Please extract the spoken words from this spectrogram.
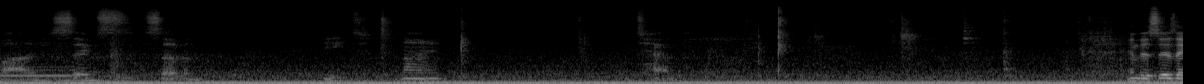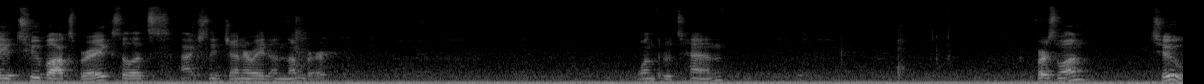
5, 6, 7, 8, 9, 10. And this is a two box break, so let's actually generate a number. 1 through 10. First one, 2.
